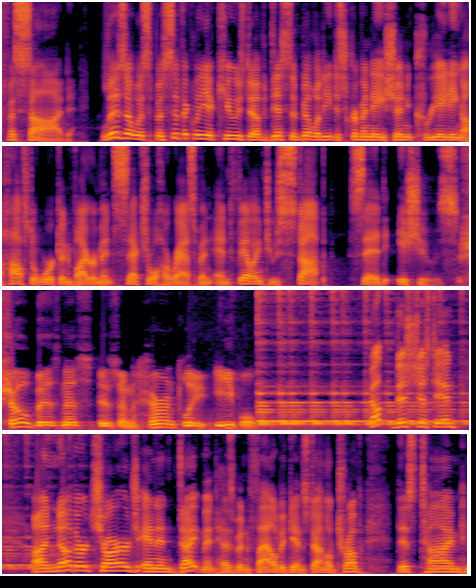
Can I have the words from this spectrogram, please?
facade. Lizzo was specifically accused of disability discrimination, creating a hostile work environment, sexual harassment, and failing to stop said issues. Show business is inherently evil. Nope, this just in. Another charge and indictment has been filed against Donald Trump. This time,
